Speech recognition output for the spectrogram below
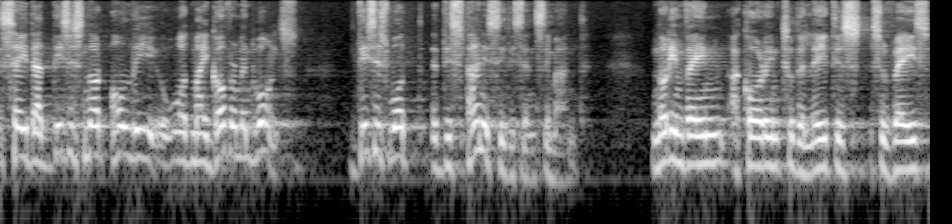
say that this is not only what my government wants, this is what the Spanish citizens demand. Not in vain, according to the latest surveys,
